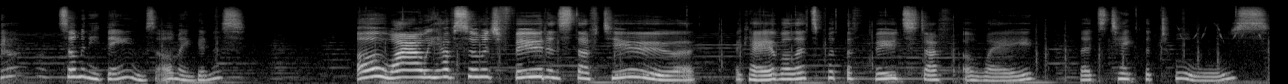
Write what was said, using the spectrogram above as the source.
so many things. Oh my goodness. Oh wow, we have so much food and stuff too. Okay, well let's put the food stuff away. Let's take the tools.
